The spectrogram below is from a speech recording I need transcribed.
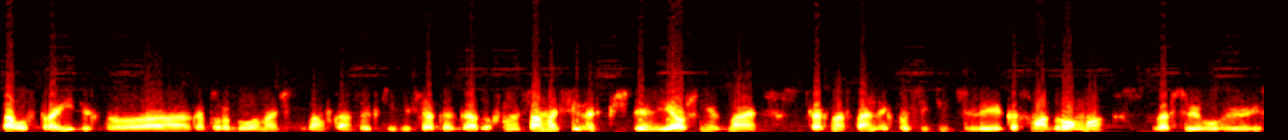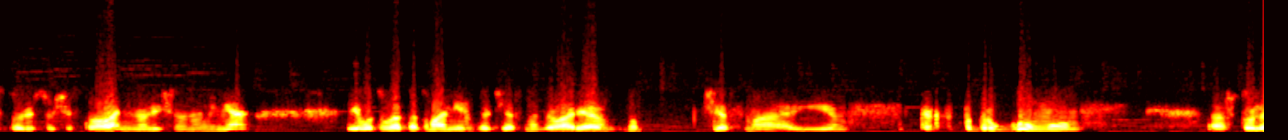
того строительства, которое было начато там в конце 50-х годов. Но самое сильное впечатление, я уж не знаю, как на остальных посетителей космодрома за всю его историю существования, но лично на меня. И вот в этот момент, честно говоря, ну, честно, и как-то по-другому а, что ли,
